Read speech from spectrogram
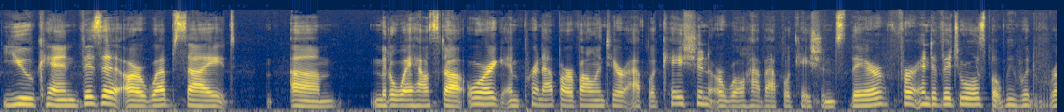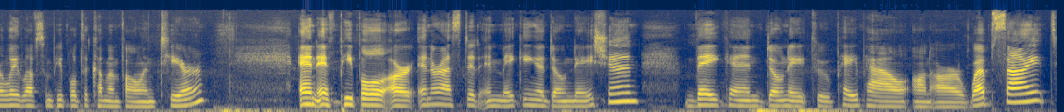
You can visit our website. Um, middlewayhouse.org and print up our volunteer application, or we'll have applications there for individuals. But we would really love some people to come and volunteer. And if people are interested in making a donation, they can donate through PayPal on our website,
